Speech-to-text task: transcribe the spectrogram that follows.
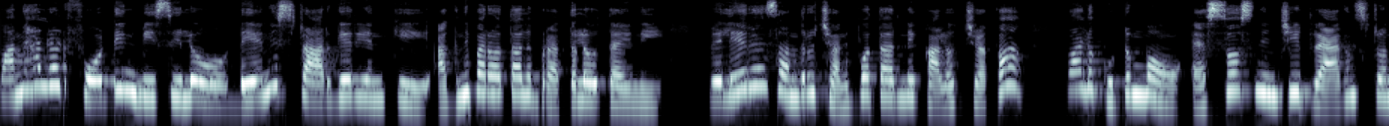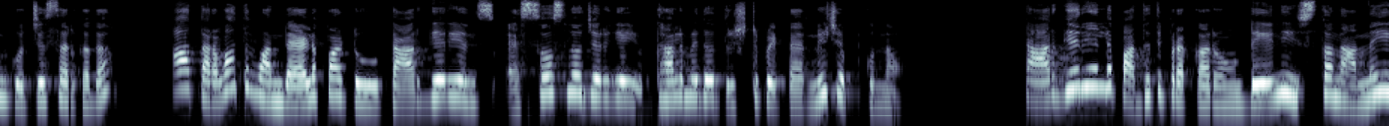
వన్ హండ్రెడ్ ఫోర్టీన్ బీసీలో డేనిస్ టార్గేరియన్కి అగ్నిపర్వతాలు బ్రద్దలవుతాయని వెలేరియన్స్ అందరూ చనిపోతారని కాలొచ్చాక వాళ్ళ కుటుంబం ఎస్సోస్ నుంచి డ్రాగన్ స్టోన్కి వచ్చేసారు కదా? ఆ తర్వాత వందేళ్ళ పాటు టార్గేరియన్స్ ఎస్సోస్లో జరిగే యుద్ధాల మీద దృష్టి పెట్టారని చెప్పుకుందాం. టార్గేరియన్ల పద్ధతి ప్రకారం డేనిస్ తన అన్నయ్య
